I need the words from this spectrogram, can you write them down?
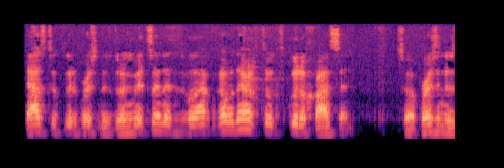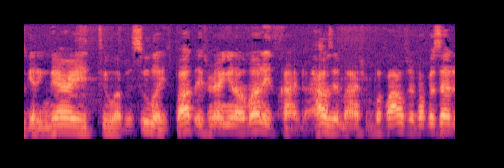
That's to exclude a person who's doing mitzvah, and it says to exclude a Chasin. So a person who's getting married to a Basula, he's part, he's bringing all money, it's Chaim. How's it mash? So Papa said,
